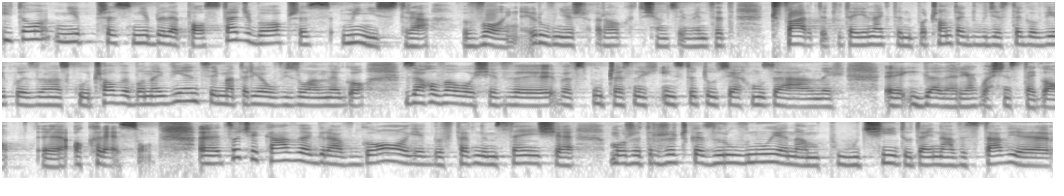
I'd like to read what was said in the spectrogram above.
i to nie przez nie byle postać, bo przez ministra wojny. Również rok 1904. Tutaj jednak ten początek XX wieku jest dla nas kluczowy, bo najwięcej materiału wizualnego zachowało się w, we współczesnych instytucjach muzealnych e, i galeriach właśnie z tego e, okresu. E, co ciekawe, gra w go jakby w pewnym sensie może troszeczkę zrównuje nam płci. Tutaj na wystawie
